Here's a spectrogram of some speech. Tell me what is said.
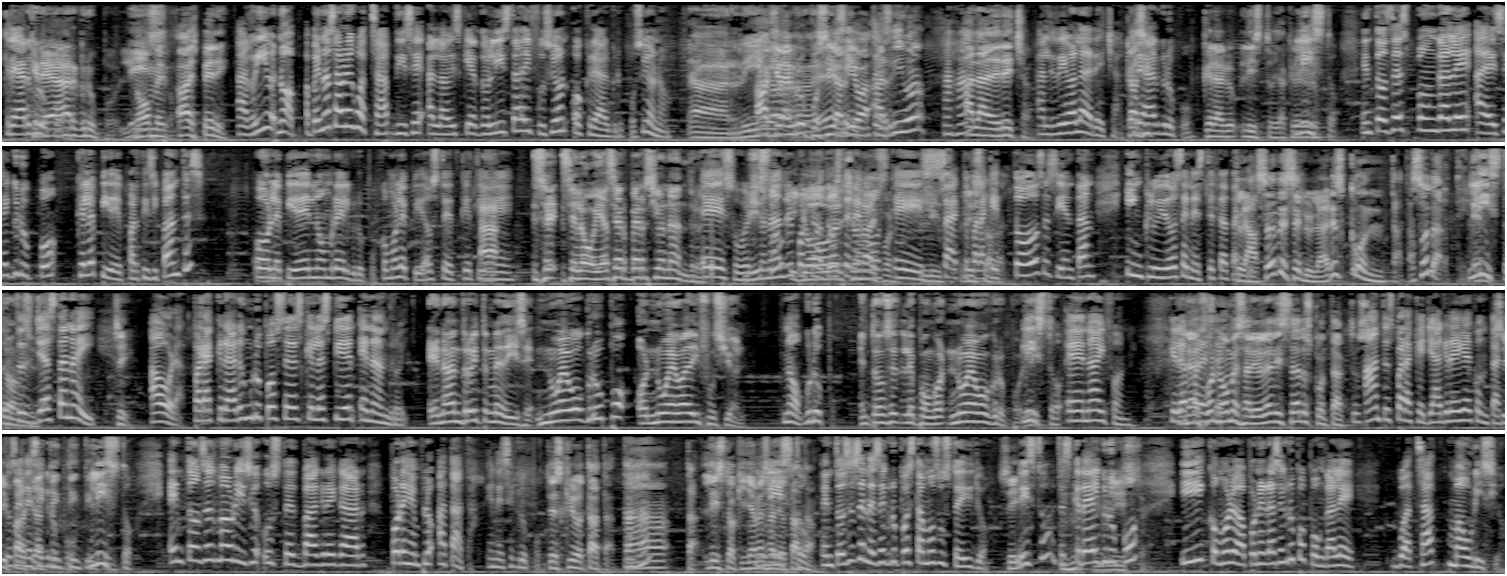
Crear grupo. Crear grupo. Listo. No, me, ah, espere. Arriba, no, apenas abre WhatsApp, dice al lado izquierdo lista de difusión o crear grupo, ¿sí o no? Arriba. Ah, crear grupo, sí, Sí, arriba. entonces- arriba, Ajá. a la derecha. Arriba a la derecha, Casi- crear grupo. Crear grupo. Listo, ya creé Listo. Entonces póngale a ese grupo, ¿qué le pide? ¿Participantes? ¿O le pide el nombre del grupo? ¿Cómo le pide a usted que Ah, tiene...? se, se lo voy a hacer versión Android. Eso, versión ¿Listo? Android, Y porque nosotros tenemos... Exacto, Listo, para que todos se sientan incluidos en este tata. Clase de celulares con Tata Solarte. Listo, entonces, ya están ahí. Sí. Ahora, para crear un grupo, ¿ustedes qué les piden en Android? En Android me dice nuevo grupo o nueva difusión. No, grupo. Entonces le pongo nuevo grupo. Listo. En iPhone. ¿Qué le En aparece? iPhone no, me salió la lista de los contactos. Antes para que ya agregue contactos Sí, en ese grupo. tin, tin, tin. Listo. Entonces, Mauricio, usted va a agregar, por ejemplo, a Tata en ese grupo. Te escribo Tata. ta, ta. Listo, aquí ya me salió. Tata. Entonces, en ese grupo estamos usted y yo. Sí. ¿Listo? Entonces, cree el grupo Listo. y ¿cómo le va a poner a ese grupo? Póngale WhatsApp Mauricio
